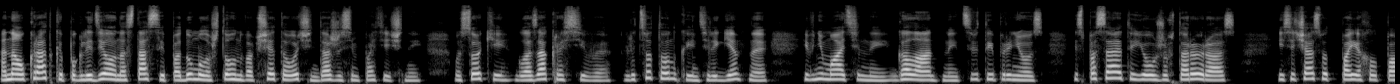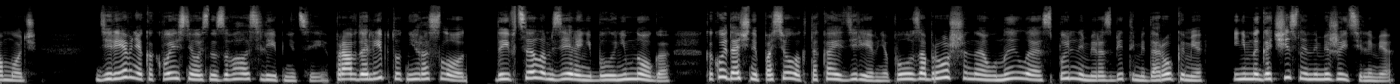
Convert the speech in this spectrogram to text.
Она украдкой поглядела на Стаса и подумала, что он вообще-то очень даже симпатичный. Высокий, глаза красивые, лицо тонкое, интеллигентное и внимательный, галантный, цветы принес. И спасает ее уже второй раз. И сейчас вот поехал помочь. Деревня, как выяснилось, называлась Липницей. Правда, лип тут не росло, да и в целом зелени было немного. Какой дачный поселок, такая деревня, полузаброшенная, унылая, с пыльными разбитыми дорогами и немногочисленными жителями.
